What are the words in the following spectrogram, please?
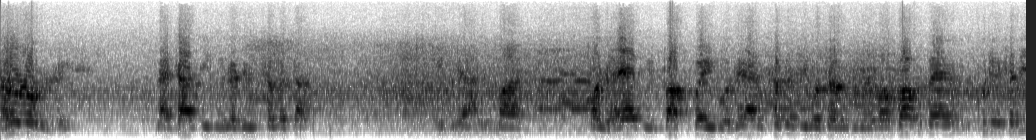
گهڻو نوڪر ڪئي لاچار ٿي سنگت آهي هاڻي مان پنهنجو حيات ۾ پاپ ڪئي ڪونهي هاڻي وٺڻ مان پاپ ڪيا کٽي ڇڏي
